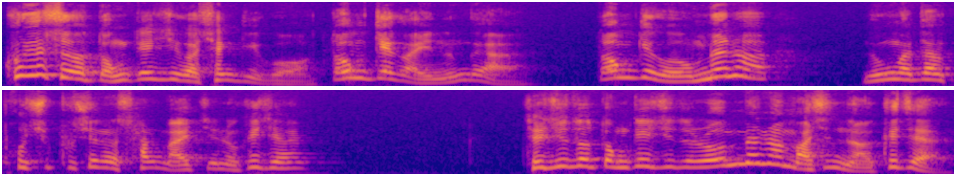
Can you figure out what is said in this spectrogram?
그래서 똥돼지가 생기고 똥개가 있는 거야. 똥개가 얼마나 누구말따 포시포시로 살 많이 찌노. 그제? 제주도 똥돼지들 얼마나 맛있나 그제?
